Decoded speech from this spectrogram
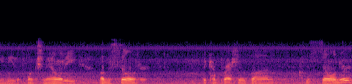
any of the functionality of the cylinder. The compressions on the cylinder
